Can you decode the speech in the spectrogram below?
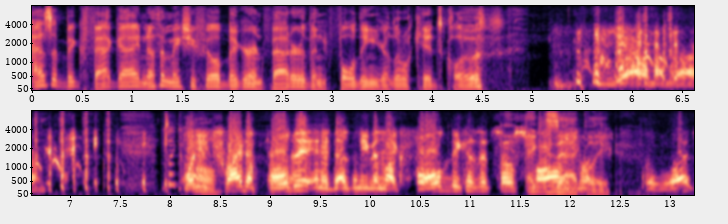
as a big fat guy, nothing makes you feel bigger and fatter than folding your little kid's clothes. Yeah, oh my god. It's like, When oh, you try to fold it and it doesn't even like fold because it's so small. it's like, exactly. What?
